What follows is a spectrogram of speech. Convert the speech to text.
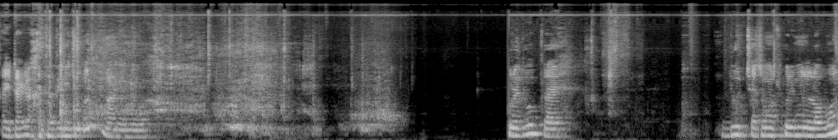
তাই এটাকে হাতে দিয়ে কিছুক্ষণ মাখিয়ে নেব। করে দেবো প্রায় দু চা চামচ পরিমাণ লবণ।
